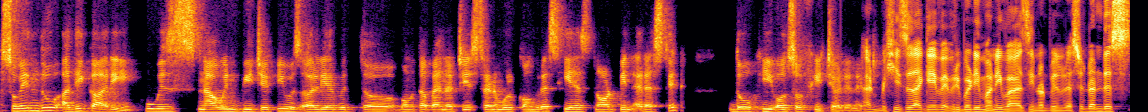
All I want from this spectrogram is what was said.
Suvendu Adhikari, who is now in BJP, was earlier with uh, Mamata Banerjee's Trinamool Congress, he has not been arrested, though he also featured in it. And he says, I gave everybody money. Why has he not been arrested? And this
